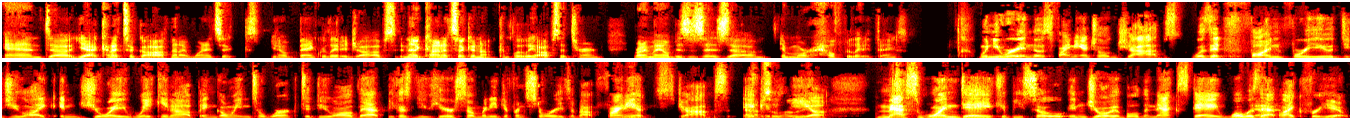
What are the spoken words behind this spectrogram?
And uh, yeah, it kind of took off. Then I went into, you know, bank related jobs. And then it kind of took a completely opposite turn, running my own businesses um, and more health related things when you were in those financial jobs was it fun for you did you like enjoy waking up and going to work to do all that because you hear so many different stories about mm-hmm. finance jobs it Absolutely. could be a mess one day it could be so enjoyable the next day what was yeah. that like for you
